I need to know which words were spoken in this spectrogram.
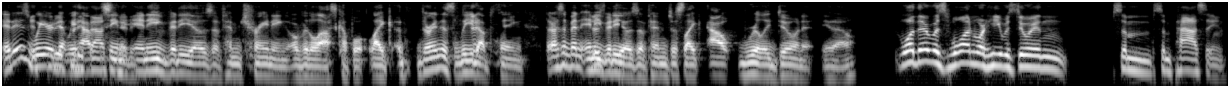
it is weird that we haven't seen any videos of him training over the last couple like uh, during this lead up thing. There hasn't been any videos of him just like out really doing it. You know. Well, there was one where he was doing some some passing.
